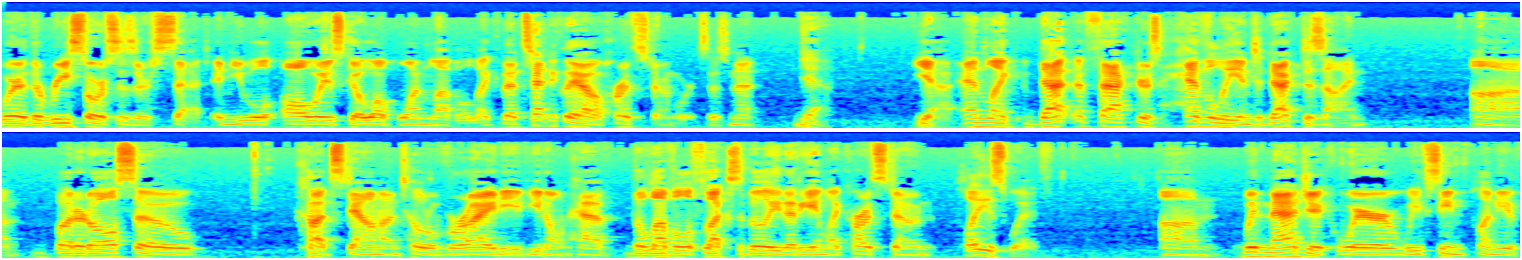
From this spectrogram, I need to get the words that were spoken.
where the resources are set and you will always go up one level. Like that's technically how Hearthstone works, isn't it? Yeah. Yeah, and like that factors heavily into deck design, um, but it also cuts down on total variety if you don't have the level of flexibility that a game like Hearthstone plays with. Um, with Magic, where we've seen plenty of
